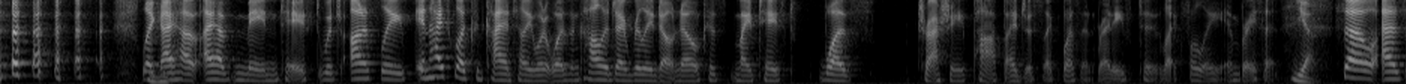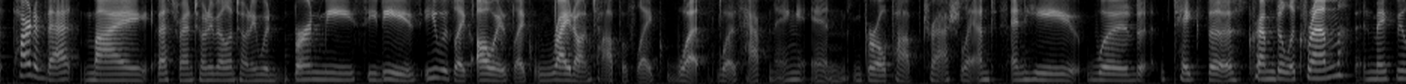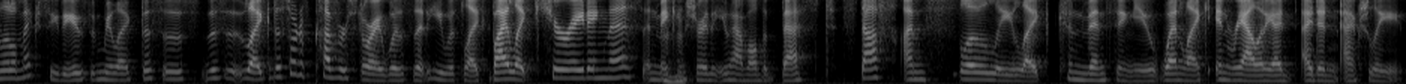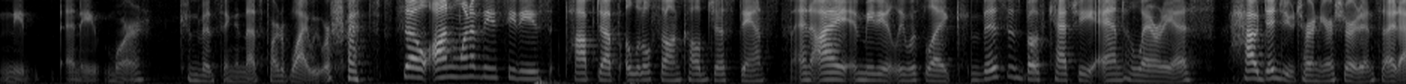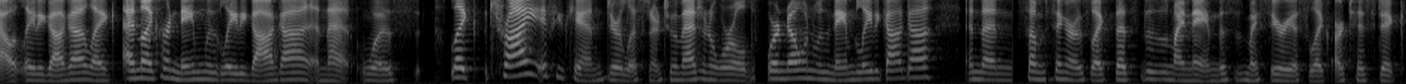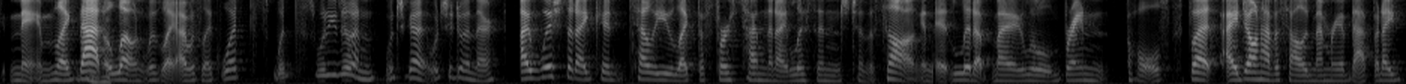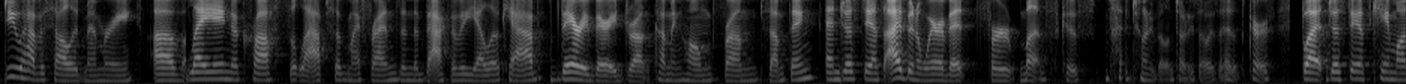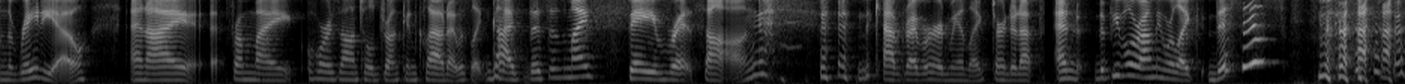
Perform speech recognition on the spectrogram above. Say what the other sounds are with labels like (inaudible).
like mm-hmm. I have I have main taste, which honestly in high school I could kind of tell you what it was. In college I really don't know cuz my taste was trashy pop. I just like wasn't ready to like fully embrace it. yeah. So, as part of that, my best friend Tony Bellantoni would burn me CDs. He was like always like right on top of like what was happening in girl pop trash land. And he would take the creme de la creme and make me little mix CDs and be like, this is, this is like the sort of cover story was that he was like, by like curating this and making mm-hmm. sure that you have all the best stuff, I'm slowly like convincing you when like in reality, I, I didn't actually need any more convincing and that's part of why we were (laughs) friends. So on one of these CDs popped up a little song called Just Dance and I immediately was like this is both catchy and hilarious. How did you turn your shirt inside out, Lady Gaga? Like and like her name was Lady Gaga and that was like try if you can, dear listener, to imagine a world where no one was named Lady Gaga and then some singers like that's this is my name. This is my serious like artistic name. Like that mm-hmm. alone was like i was like what's what's what are you doing? What you got? What you doing there i wish that i could tell you like the first time that i listened to the song and it lit up my little brain holes but i don't have a solid memory of that but i do have a solid memory of laying across the laps of my friends in the back of a yellow cab very very drunk coming home from something. And just dance i'd been aware of it for months because (laughs) tony Bellantoni's always ahead of the curve but just dance came on the radio and I, from my horizontal drunken cloud, I was like, guys, this is my favorite song. (laughs) the cab driver heard me and like turned it up. And the people around me were like, this is? (laughs)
